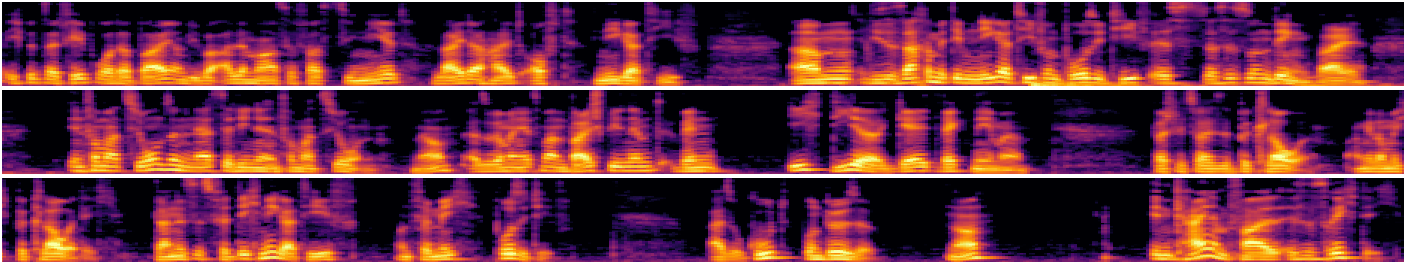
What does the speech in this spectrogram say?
Ich bin seit Februar dabei und über alle Maße fasziniert. Leider halt oft negativ. Ähm, diese Sache mit dem Negativ und Positiv ist, das ist so ein Ding, weil Informationen sind in erster Linie Informationen. Ne? Also wenn man jetzt mal ein Beispiel nimmt, wenn ich dir Geld wegnehme, beispielsweise beklaue, angenommen ich beklaue dich, dann ist es für dich negativ und für mich positiv. Also gut und böse. Ne? in keinem Fall ist es richtig.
